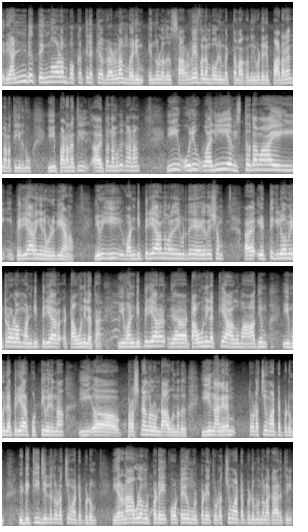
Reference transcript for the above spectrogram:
രണ്ട് തെങ്ങോളം പൊക്കത്തിലൊക്കെ വെള്ളം വരും എന്നുള്ളത് സർവേ ഫലം പോലും വ്യക്തമാക്കുന്നു. ഇവിടെ ഒരു പഠനം നടത്തിയിരുന്നു. ഈ പഠനത്തിൽ ഇപ്പം നമുക്ക് കാണാം. ഈ ഒരു വലിയ വിസ്തൃതമായ ഈ പെരിയാർ ഇങ്ങനെ ഒഴുകുകയാണ്. ഈ ഈ വണ്ടിപ്പെരിയാർ എന്ന് പറയുന്നത് ഇവിടുന്ന് ഏകദേശം എട്ട് കിലോമീറ്ററോളം വണ്ടിപ്പെരിയാർ ടൗണിലെത്താൻ. ഈ വണ്ടിപ്പെരിയാർ ടൗണിലൊക്കെ ആകും ആദ്യം ഈ മുല്ലപ്പെരിയാർ പൊട്ടി വരുന്ന ഈ പ്രശ്നങ്ങളുണ്ടാകുന്നത്. ഈ നഗരം തുടച്ചു മാറ്റപ്പെടും. ഇടുക്കി ജില്ല തുടച്ചു മാറ്റപ്പെടും. എറണാകുളം ഉൾപ്പെടെ കോട്ടയം ഉൾപ്പെടെ തുടച്ചു മാറ്റപ്പെടുമെന്നുള്ള കാര്യത്തിൽ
